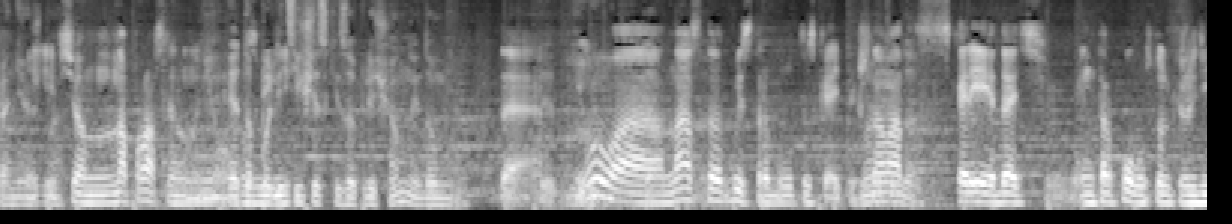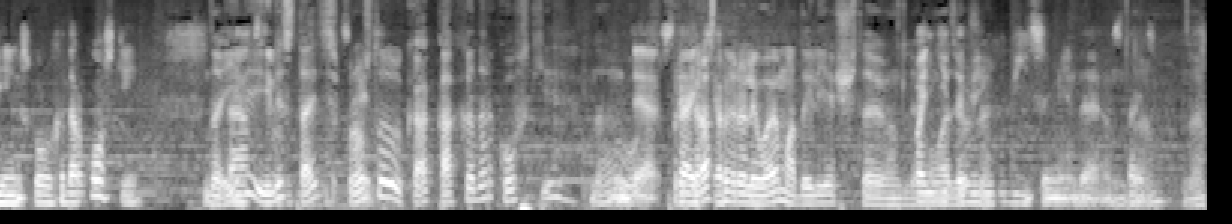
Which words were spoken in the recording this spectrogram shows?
Конечно. И все напрасленно на него Это возвели. политически заключенный дом. Да. И, ну, а да, нас-то быстро будут искать. Так ну, что надо да. скорее дать Интерполу столько же денег, сколько Ходорковский. Да, да или, или стать сказать. просто как, как Ходорковский. Да, да вот. Прекрасная ролевая модель, я считаю, для молодежи. убийцами, да, стать. Да, да.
